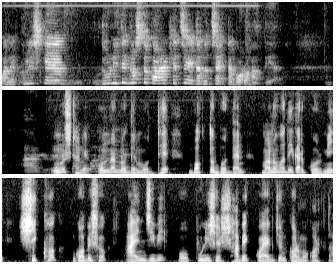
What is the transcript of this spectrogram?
মানে পুলিশকে দুর্নীতিগ্রস্ত করার ক্ষেত্রে এটা হচ্ছে একটা বড় হাতিয়ার। অনুষ্ঠানে অন্যান্যদের মধ্যে বক্তব্য দেন মানবাধিকার কর্মী, শিক্ষক, গবেষক, আইনজীবী ও পুলিশের সাবেক কয়েকজন কর্মকর্তা।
